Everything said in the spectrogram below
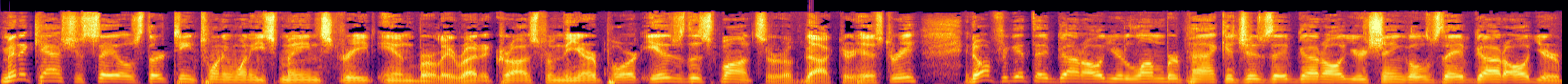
Mini-Cassia Sales, 1321 East Main Street in Burley, right across from the airport, is the sponsor of Doctor History. And don't forget, they've got all your lumber packages, they've got all your shingles, they've got all your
